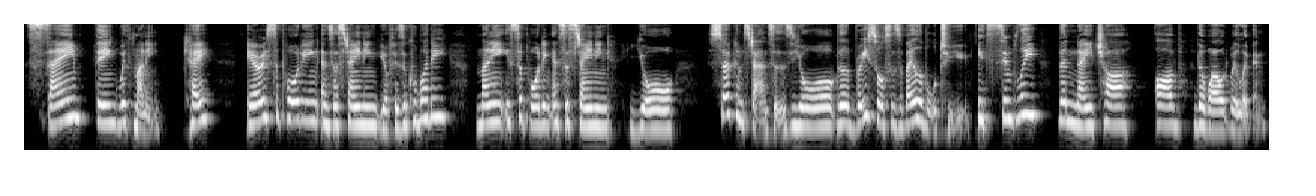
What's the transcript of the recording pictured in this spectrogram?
Same thing with money. Okay. Air is supporting and sustaining your physical body. Money is supporting and sustaining your circumstances, your, the resources available to you. It's simply the nature of the world we live in.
